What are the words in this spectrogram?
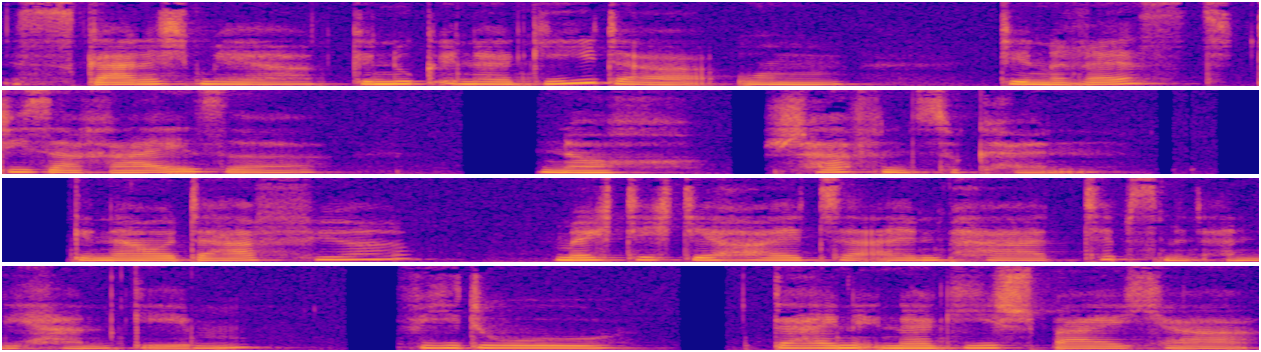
Es ist gar nicht mehr genug Energie da, um den Rest dieser Reise noch schaffen zu können. Genau dafür möchte ich dir heute ein paar Tipps mit an die Hand geben, wie du deine Energiespeicher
